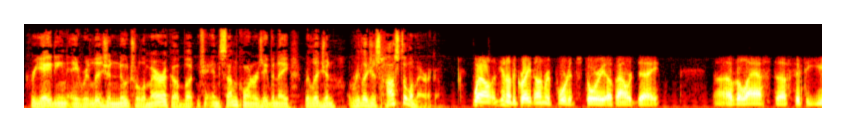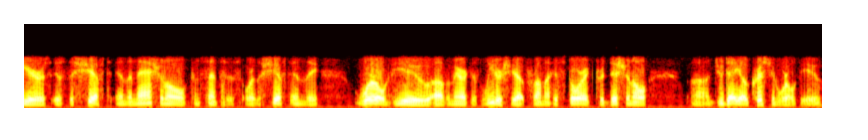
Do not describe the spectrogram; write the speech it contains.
creating a religion-neutral America, but in some corners even a religion religious hostile America. Well, you know, the great unreported story of our day. Uh, of the last uh, 50 years is the shift in the national consensus or the shift in the worldview of America's leadership from a historic, traditional uh, Judeo Christian worldview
